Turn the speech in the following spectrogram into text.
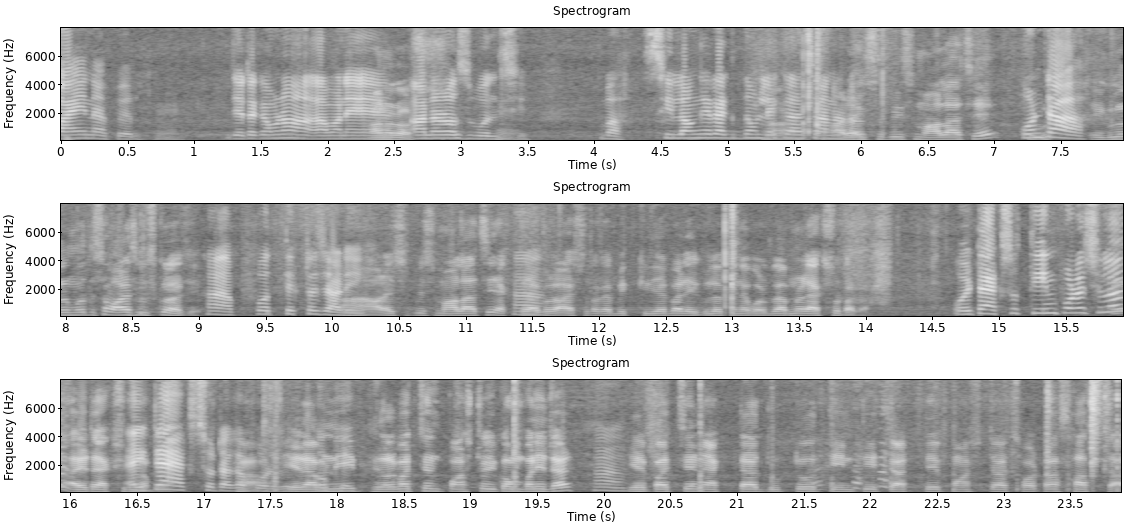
পাইনাপেল যেটাকে আমরা মানে। আনারস। বলছি। বাহ শিলংয়ের একদম লেখা আছে আনারস। পিস মাল আছে। কোনটা? এগুলোর মধ্যে সব আড়াইশো পিস করে আছে। হ্যাঁ প্রত্যেকটা জারে। হ্যাঁ, আড়াইশো পিস মাল আছে এক হ্যাঁ। টাকা করে আড়াইশো টাকা বিক্রি যাবে আর এগুলো কেনা পড়বে আপনার একশো টাকা। ওইটা একশো তিন পড়েছিল? আর এটা একশো এইটা একশো টাকা পড়বে এর আপনি. ফেরার পাচ্ছেন পাঁচটা ওই কোম্পানিটার। হ্যাঁ। এর পাচ্ছেন একটা দুটো তিনটে চারটে পাঁচটা ছটা সাতটা।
